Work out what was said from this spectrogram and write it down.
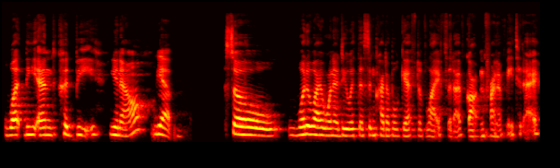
what the end could be you know? Yeah so, what do I want to do with this incredible gift of life that I've got in front of me today?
